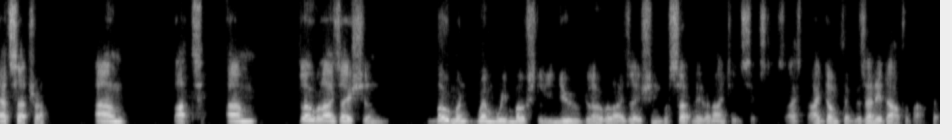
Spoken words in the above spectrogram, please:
etc. Um, but um, globalization, moment when we mostly knew globalization was certainly the 1960s. I, I don't think there's any doubt about it.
